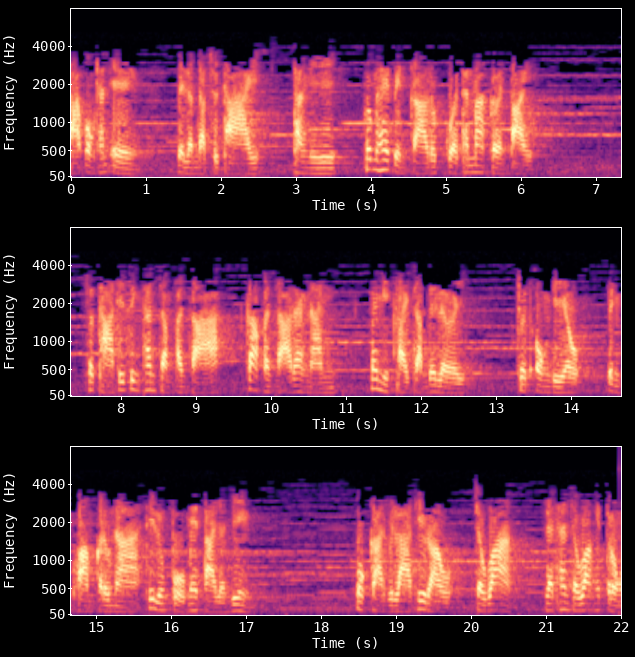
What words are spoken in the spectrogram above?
ถามองค์ท่านเอง เป็นลำดับสุดท้าย ทางนี้ เพื่อไม่ให้เป็นการรบกวนท่านมากเกินไป สถานที่ซึ่งท่านจำพรรษาเก้าพรรษาแรกนั้น ไม่มีใครจำได้เลยจนองค์เดียวเป็นความกรุณาที่หลวงปู่เมตตาอย่างยิ่ง โอกาสเวลาที่เราจะว่างและท่านจะว่างให้ตรง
